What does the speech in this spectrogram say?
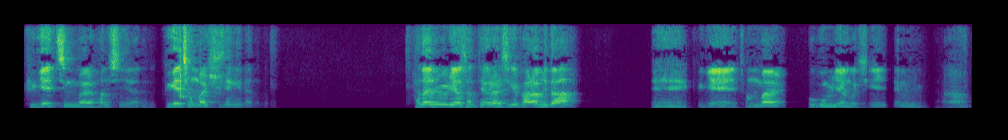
그게 정말 헌신이라는 거. 그게 정말 희생이라는 거예요. 하나님을 위한 선택을 하시길 바랍니다. 네, 그게 정말 복음을 위한 것이기 때문입니다.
